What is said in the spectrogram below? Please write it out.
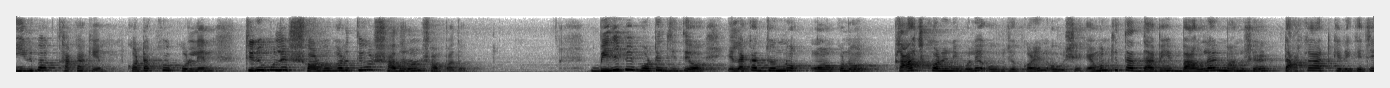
নির্বাক থাকাকে কটাক্ষ করলেন তৃণমূলের সর্বভারতীয় সাধারণ সম্পাদক। বিজেপি ভোটে জিতেও এলাকার জন্য কোনো কাজ করেনি বলে অভিযোগ করেন অভিষেক। এমনকি তার দাবি, বাংলার মানুষের টাকা আটকে রেখেছে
